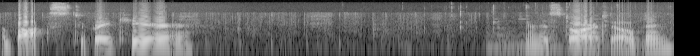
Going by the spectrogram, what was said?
a box to break here. And this door to open.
